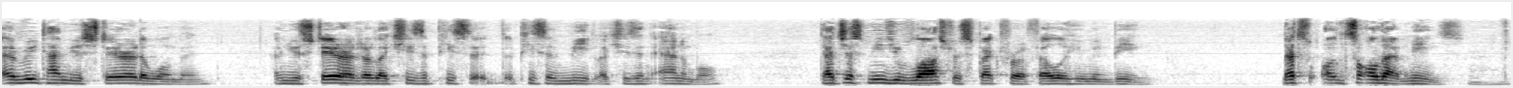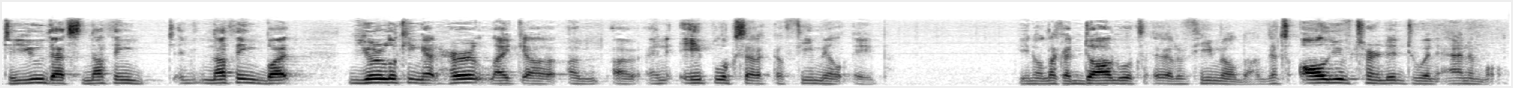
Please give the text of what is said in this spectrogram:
every time you stare at a woman and you stare at her like she's a piece of, a piece of meat, like she's an animal. That just means you've lost respect for a fellow human being. That's, that's all that means. Mm-hmm. To you, that's nothing, nothing but you're looking at her like a, a, a, an ape looks at like a female ape. You know, like a dog looks at a female dog. That's all you've turned into an animal.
